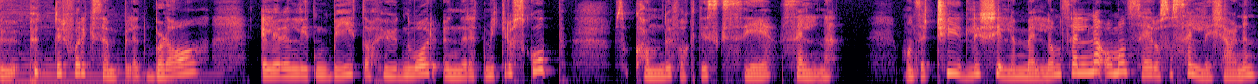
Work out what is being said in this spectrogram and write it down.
Du putter for eksempel et blad eller en liten bit av huden vår under et mikroskop, så kan du faktisk se cellene. Man ser tydelig skille mellom cellene, og man ser også cellekjernen.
